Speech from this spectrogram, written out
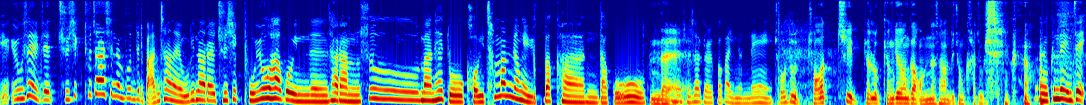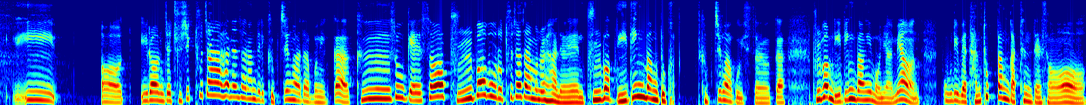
네. 이- 요새 이제 주식 투자하시는 분들이 많잖아요. 우리나라에 주식 보유하고 있는 사람 수만 해도 거의 천만 명에 육박한다고 네. 조사 결과가 있는데 저도 저같이 별로 경제 감각 없는 사람도 좀 가지고 있으니까요. 네, 근데 이제 이, 어, 이런 이제 주식 투자하는 사람들이 급증하다 보니까 그 속에서 불법으로 투자 자문을 하는 불법 리딩방도 급, 급증하고 있어요. 그러니까 불법 리딩방이 뭐냐면 우리 왜 단톡방 같은 데서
